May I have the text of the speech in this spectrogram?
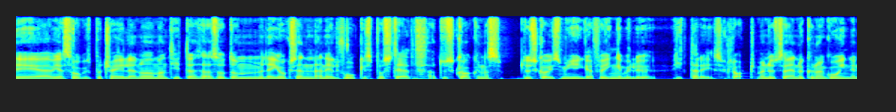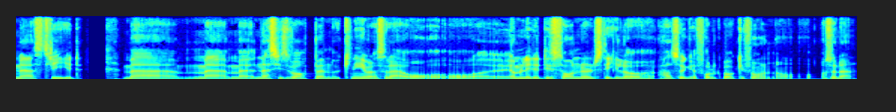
Det, jag såg på trailern och när man tittar så, här, så de lägger också en, en del fokus på stealth. Att du ska, kunna, du ska ju smyga för ingen vill ju hitta dig såklart. Men du ska ändå kunna gå in i närstrid med, med, med närstridsvapen och knivar och sådär. Och, och, och ja, lite dishonored-stil och halshugga folk bakifrån och, och sådär.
